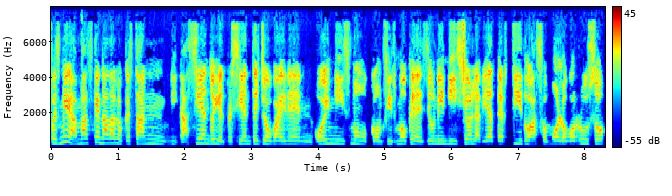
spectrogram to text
Pues mira, más que nada lo que están haciendo y el presidente Joe Biden hoy mismo confirmó que desde un inicio le había advertido a su homólogo ruso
